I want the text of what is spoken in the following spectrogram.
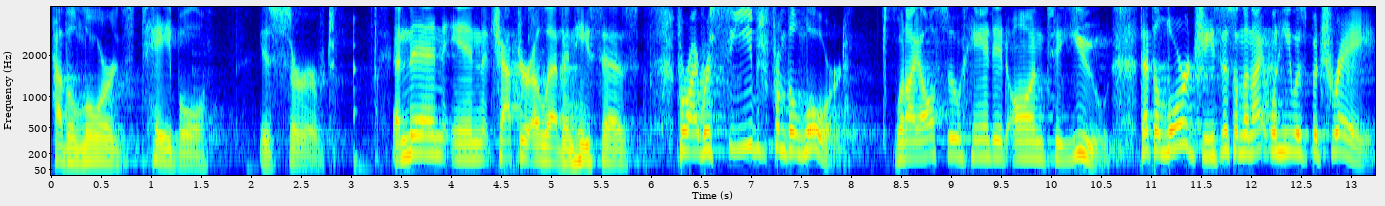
how the Lord's table is served. And then in chapter 11, he says, For I received from the Lord what I also handed on to you that the Lord Jesus, on the night when he was betrayed,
